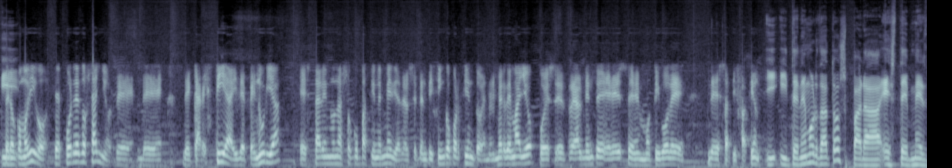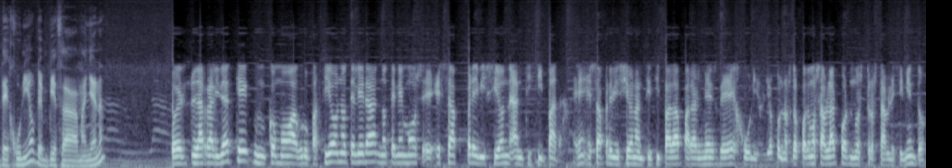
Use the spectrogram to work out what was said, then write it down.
Pero como digo, después de dos años de, de carestía y de penuria, estar en unas ocupaciones medias del 75% en el mes de mayo, pues realmente es motivo de, satisfacción. ¿Y tenemos datos para este mes de junio que empieza mañana? Pues la realidad es que mm, como agrupación hotelera no tenemos eh, esa previsión anticipada, ¿eh? esa previsión anticipada para el mes de junio. Yo, pues nosotros podemos hablar por nuestro establecimiento.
